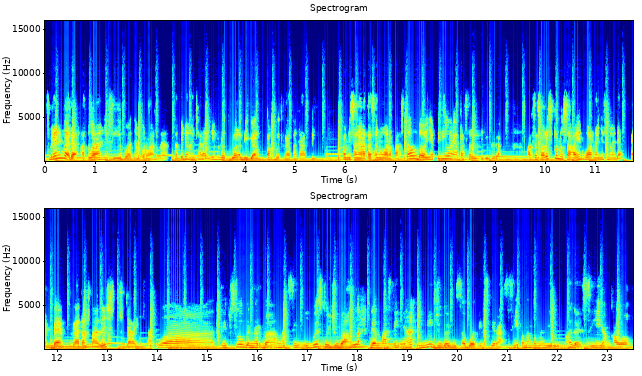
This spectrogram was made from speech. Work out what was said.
Sebenarnya nggak ada aturannya sih buat nyampur warna, tapi dengan cara ini menurut gue lebih gampang buat kelihatan rapi. Kalau misalnya atasan warna pastel, bawahnya pilihlah yang pastel juga. Aksesoris pun usahain warnanya senada. Embem, kelihatan stylish secara instan. Wah, tips lu bener banget sih. Gue setuju banget. Dan pastinya ini juga bisa buat inspirasi teman-teman di rumah gak sih? Yang kalau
